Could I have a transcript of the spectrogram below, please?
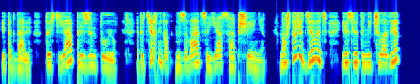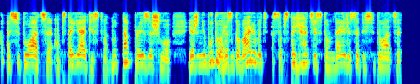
и так далее. То есть я презентую. Эта техника называется «я-сообщение». Ну а что же делать, если это не человек, а ситуация, обстоятельства? Ну так произошло. Я же не буду разговаривать с обстоятельством, да, или с этой ситуацией.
